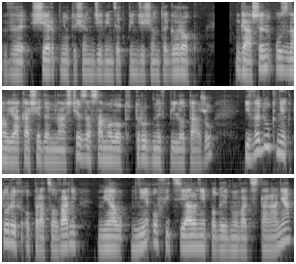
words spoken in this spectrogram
w sierpniu 1950 roku. Gaszyn uznał Jaka-17 za samolot trudny w pilotażu i według niektórych opracowań miał nieoficjalnie podejmować starania,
